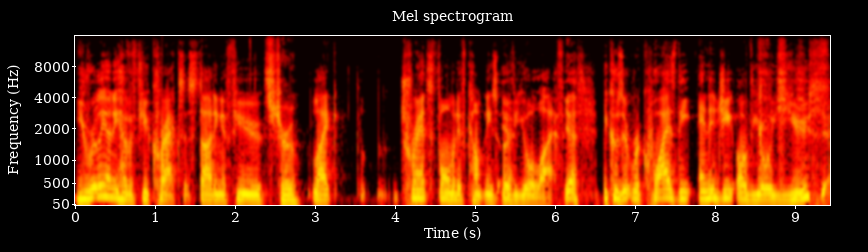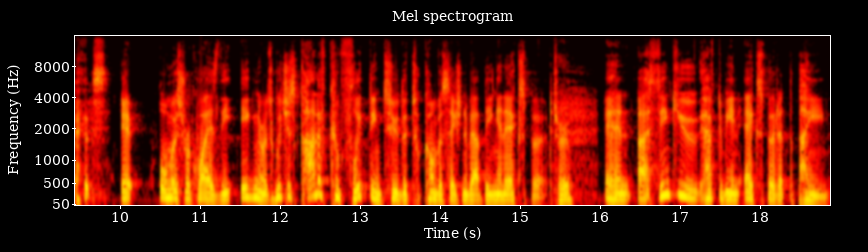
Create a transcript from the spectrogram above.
you really only have a few cracks at starting a few it's true like transformative companies Yeah. over your life. Yes. Because it requires the energy of your youth. Yes. It almost requires the ignorance, which is kind of conflicting to the t- conversation about being an expert. True. And I think you have to be an expert at the pain,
